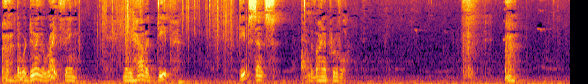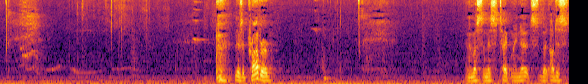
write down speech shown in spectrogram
that we're doing the right thing and that we have a deep, deep sense of divine approval. there's a proverb, and I must have mistyped my notes, but I'll just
